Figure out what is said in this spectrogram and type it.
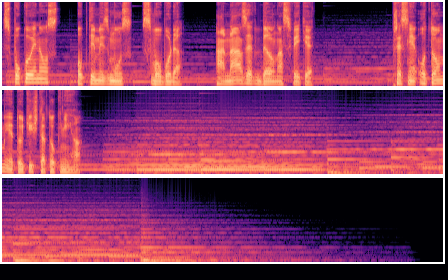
Spokojenost, optimismus, svoboda. A název byl na světě. Přesně o tom je totiž tato kniha.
